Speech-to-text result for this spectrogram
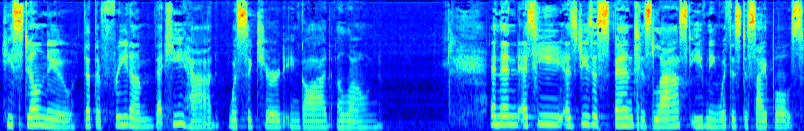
he still knew that the freedom that he had was secured in God alone. And then as he as Jesus spent his last evening with his disciples,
